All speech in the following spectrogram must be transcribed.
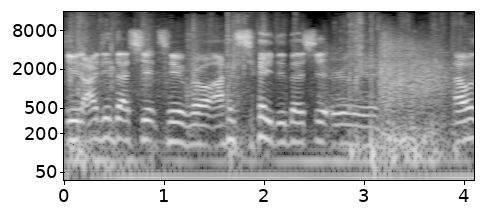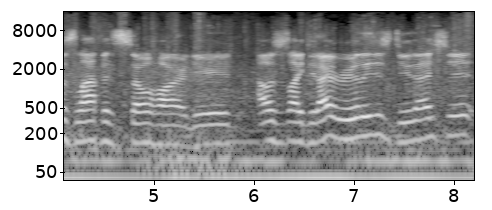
Dude, I did that shit too, bro. I straight did that shit earlier. I was laughing so hard, dude. I was like, did I really just do that shit?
